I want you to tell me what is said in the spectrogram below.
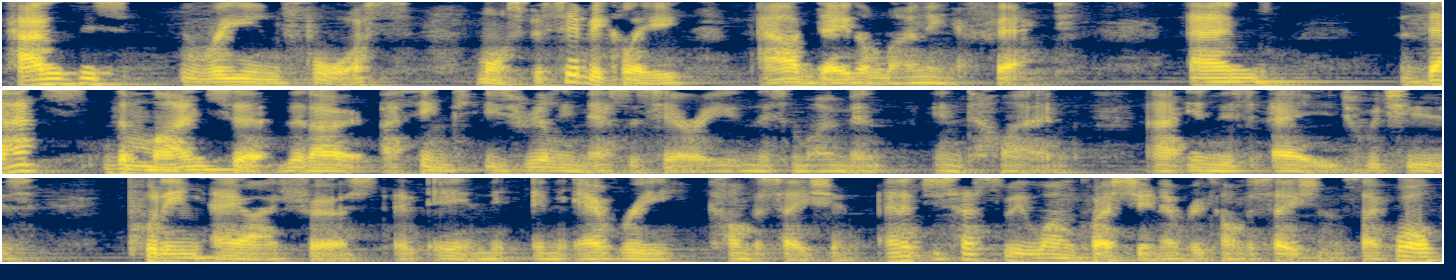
How does this reinforce, more specifically, our data learning effect? And that's the mindset that I, I think is really necessary in this moment in time, uh, in this age, which is putting AI first in, in every conversation. And it just has to be one question every conversation. It's like, well,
